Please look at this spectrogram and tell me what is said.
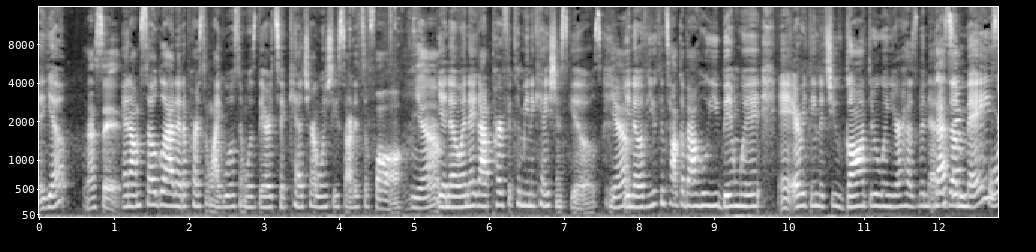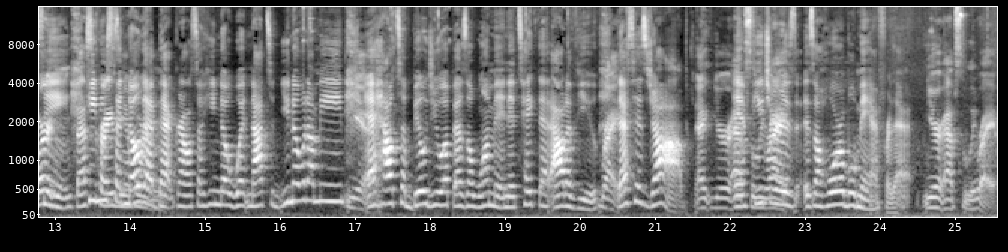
and yep. That's it. And I'm so glad that a person like Wilson was there to catch her when she started to fall. Yeah. You know, and they got perfect communication skills. Yeah. You know, if you can talk about who you've been with and everything that you've gone through and your husband, that is amazing. That's amazing. important. That's he needs to know important. that background so he know what not to you know what I mean? Yeah. And how to build you up as a woman and take that out of you. Right. That's his job. Uh, You're absolutely And Future right. is, is a horrible man for that. You're absolutely right.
